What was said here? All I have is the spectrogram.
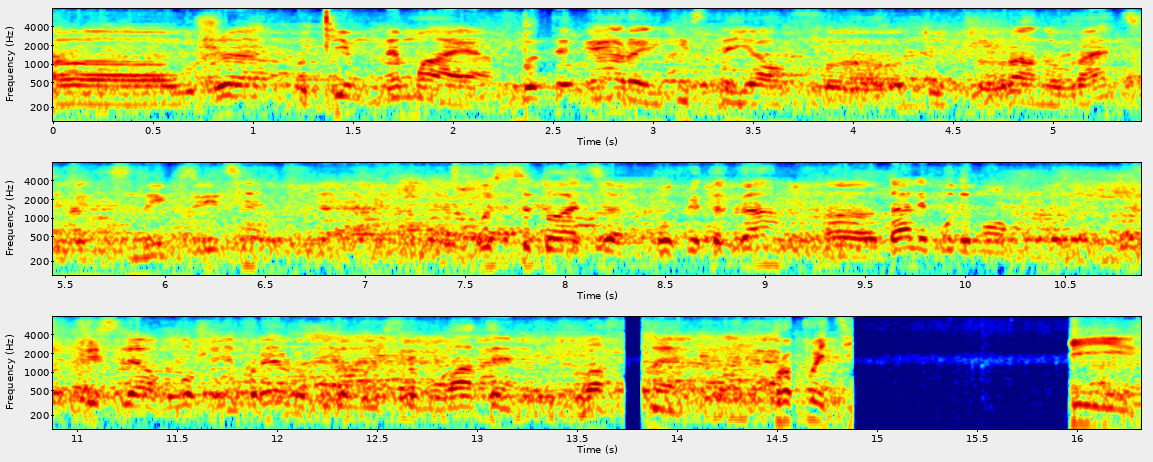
Е, Уже, утім, немає БТР, який стояв е, тут рано вранці, він зник звідси. Ось ситуація поки така. Е, Далі будемо після оголошення перерви будемо інформувати власне про події.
